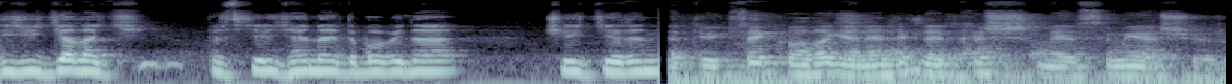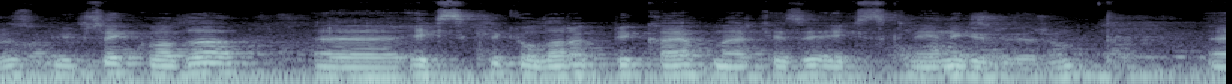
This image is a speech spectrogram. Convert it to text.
dîjî hene di babîne çêkirin Evet, Yüksekova'da genellikle kış mevsimi yaşıyoruz. Yüksekova'da e, eksiklik olarak bir kayak merkezi eksikliğini görüyorum. E,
